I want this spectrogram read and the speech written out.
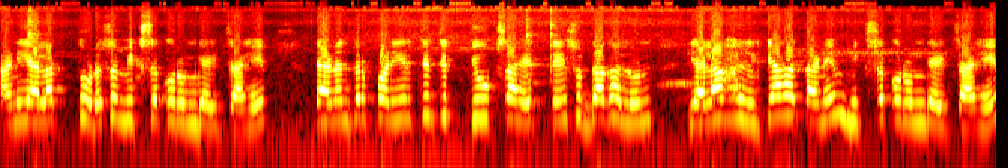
आणि याला थोडस मिक्स करून घ्यायचं आहे. त्यानंतर पनीरचे जे क्यूब्स आहेत ते सुद्धा घालून याला हलक्या हाताने मिक्स करून घ्यायचं आहे.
